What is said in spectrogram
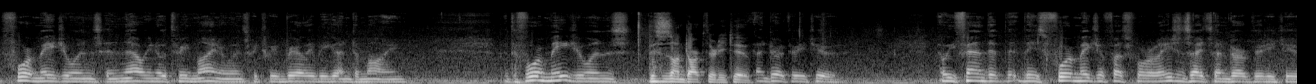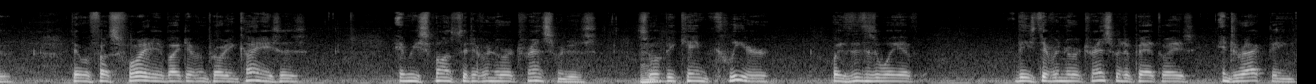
four major ones, and now we know three minor ones, which we've barely begun to mine. But the four major ones. This is on DARPP-32. On DARPP-32. And we found that th- these four major phosphorylation sites on DARPP-32 that were phosphorylated by different protein kinases in response to different neurotransmitters. Mm-hmm. So it became clear whether this is a way of these different neurotransmitter pathways interacting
